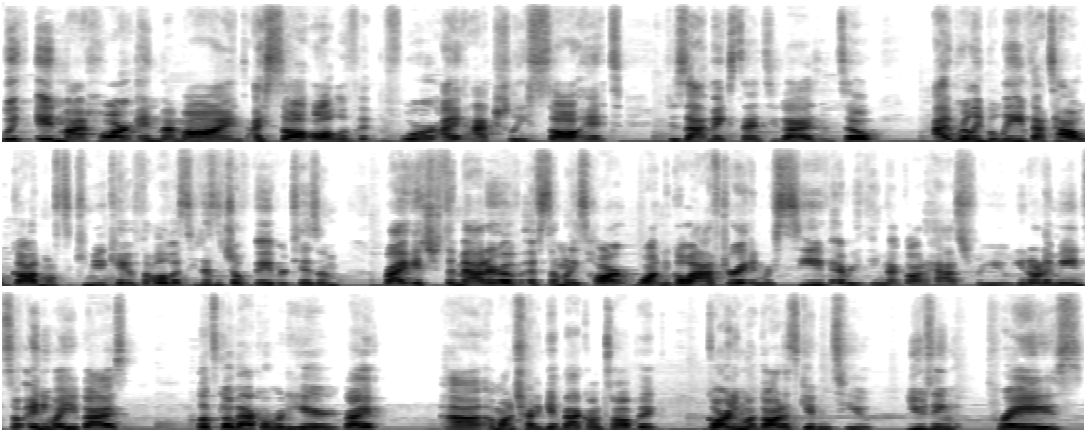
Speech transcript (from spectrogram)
within my heart and my mind. I saw all of it before I actually saw it. Does that make sense, you guys? And so I really believe that's how God wants to communicate with all of us. He doesn't show favoritism right? It's just a matter of, of somebody's heart wanting to go after it and receive everything that God has for you. You know what I mean? So, anyway, you guys, let's go back over to here, right? Uh, I want to try to get back on topic. Guarding what God has given to you, using praise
